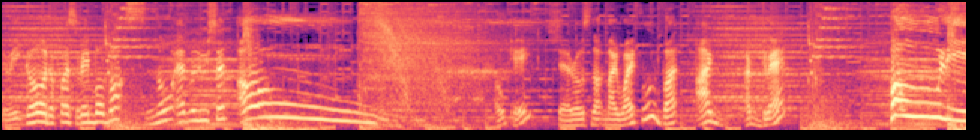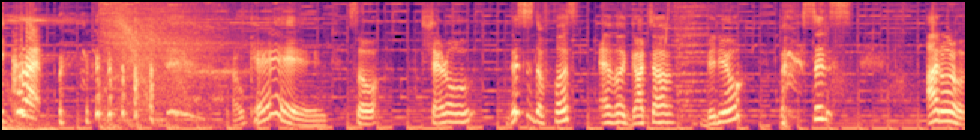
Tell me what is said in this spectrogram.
Here we go, the first rainbow box. No evolution. Oh! Okay, Sheryl's not my waifu, but I'm, I'm glad. Holy crap! Okay, so Sheryl, this is the first ever gacha video since I don't know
